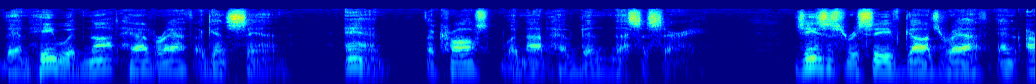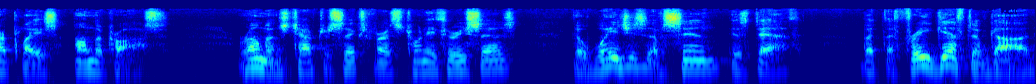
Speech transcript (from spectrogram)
then he would not have wrath against sin, and the cross would not have been necessary. Jesus received God's wrath in our place on the cross. Romans chapter 6 verse 23 says, "The wages of sin is death, but the free gift of God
